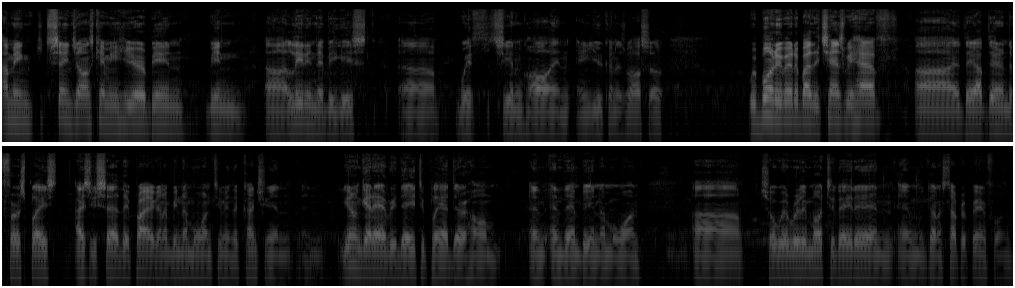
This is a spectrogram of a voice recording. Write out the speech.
I mean, St. John's coming here, being being uh, leading the Big East uh, with Seton Hall and, and UConn as well. So we're motivated by the chance we have. Uh, they're up there in the first place. As you said, they're probably going to be number one team in the country, and, and you don't get it every day to play at their home and, and then being number one. Uh, so we're really motivated, and, and we're going to start preparing for them.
